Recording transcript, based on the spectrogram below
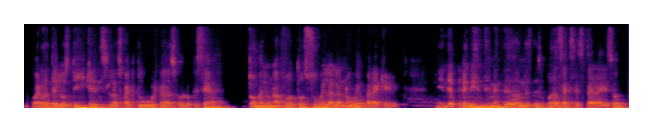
guárdate los tickets, las facturas o lo que sea, tómale una foto, súbela a la nube para que independientemente de dónde estés puedas accesar a eso.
